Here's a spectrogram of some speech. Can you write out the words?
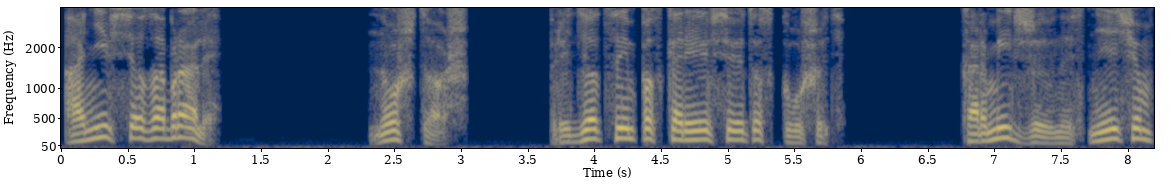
«Они все забрали». «Ну что ж, придется им поскорее все это скушать. Кормить живность нечем,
